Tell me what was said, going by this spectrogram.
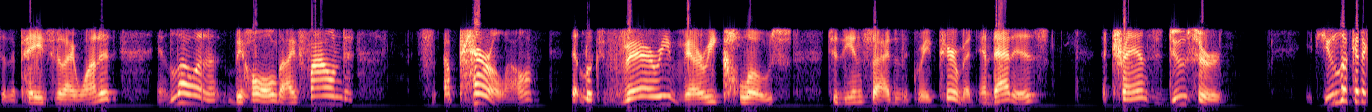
to the page that I wanted, and lo and behold, I found a parallel that looks very, very close to the inside of the Great Pyramid, and that is a transducer if you look at a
